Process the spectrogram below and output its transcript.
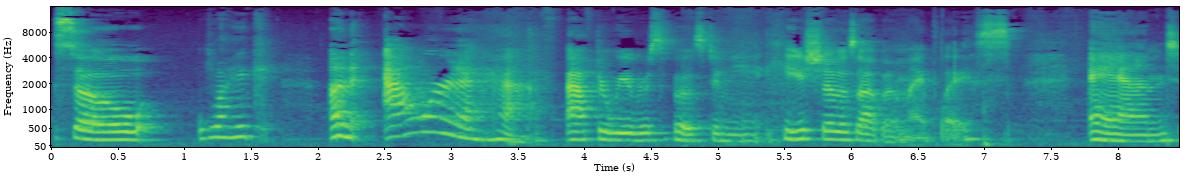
so like an hour and a half after we were supposed to meet, he shows up at my place and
